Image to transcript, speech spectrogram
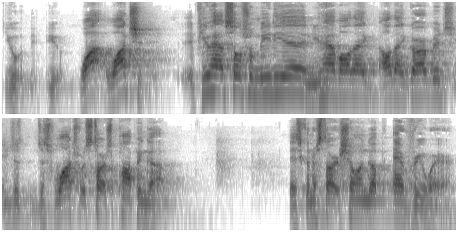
you, you watch if you have social media and you have all that all that garbage, you just just watch what starts popping up. It's going to start showing up everywhere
